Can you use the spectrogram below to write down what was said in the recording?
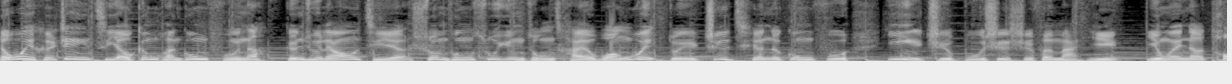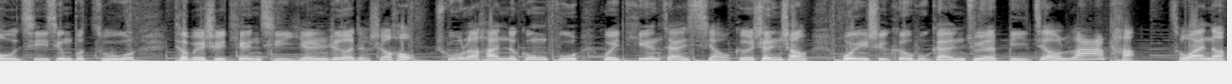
那为何这一次要更换工服呢？根据了解，顺丰速运总裁王卫对之前的工服一直不是十分满意，因为呢透气性不足，特别是天气炎热的时候，出了汗的工服会。贴在小哥身上会使客户感觉比较邋遢。此外呢，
